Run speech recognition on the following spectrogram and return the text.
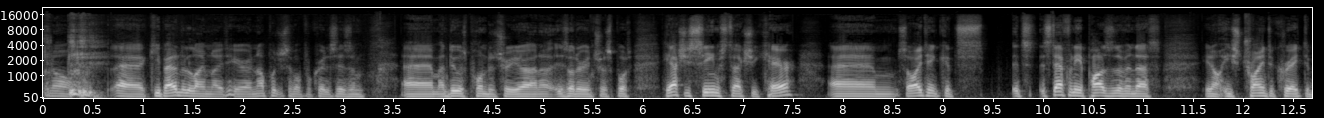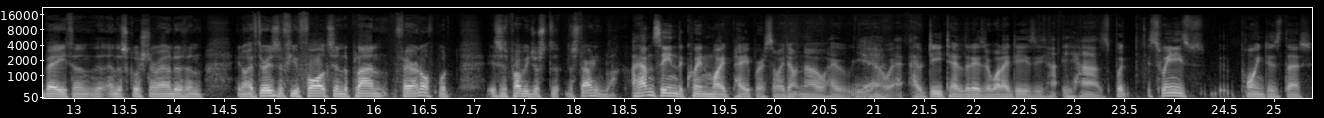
you know, uh, keep out of the limelight here and not put yourself up for criticism um, and do his punditry and uh, his other interests. But he actually seems to actually care. Um, so I think it's it's it's definitely a positive in that you know he's trying to create debate and, and discussion around it and you know if there is a few faults in the plan fair enough but this is probably just the, the starting block I haven't seen the Quinn white paper, so I don't know how you know how detailed it is or what ideas he, ha- he has. But Sweeney's point is that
